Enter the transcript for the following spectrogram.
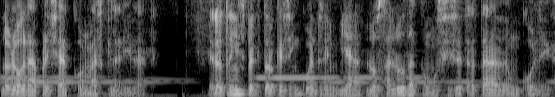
lo logra apreciar con más claridad. El otro inspector que se encuentra en vía lo saluda como si se tratara de un colega.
